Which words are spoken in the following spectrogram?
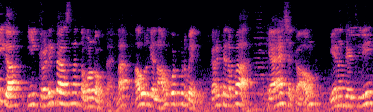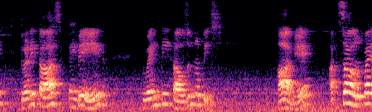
ಈಗ ಈ ಕ್ರೆಡಿಟರ್ಸ್ನ ತಗೊಂಡು ಹೋಗ್ತಾ ಇಲ್ಲ. ಅವ್ರಿಗೆ ನಾವು ಕೊಟ್ಬಿಡ್ಬೇಕು. ಕರೆಕ್ಟ್ ಏನಪ್ಪಾ? ಕ್ಯಾಶ್ ಅಕೌಂಟ್ ಏನಂತ ಹೇಳ್ತೀವಿ? Creditors paid twenty thousand rupees ಹಾಗೆ ಹತ್ತು ಸಾವಿರ ರೂಪಾಯಿ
